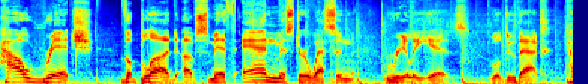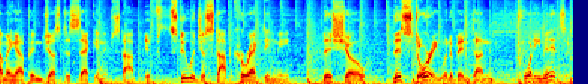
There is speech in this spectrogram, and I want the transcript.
how rich the blood of Smith and Mr. Wesson really is. We'll do that coming up in just a second. If stop if Stu would just stop correcting me, this show, this story would have been done 20 minutes ago.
